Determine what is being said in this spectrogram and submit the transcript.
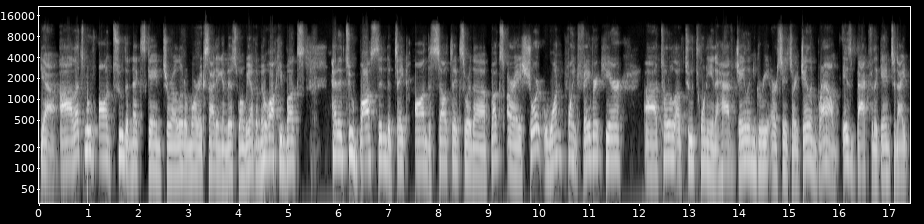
yeah, uh, let's move on to the next game, Terrell. A little more exciting in this one. We have the Milwaukee Bucks headed to Boston to take on the Celtics, where the Bucks are a short one point favorite here. Uh, total of 220 and a half. Jalen Green, or sorry, Jaylen Brown is back for the game tonight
